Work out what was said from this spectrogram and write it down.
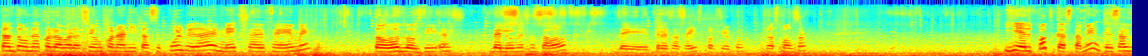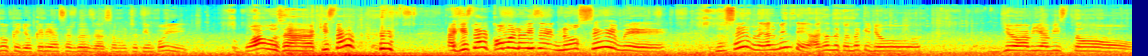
tanto una colaboración con Anita Sepúlveda en Exa FM todos los días, de lunes a sábado, de 3 a 6, por cierto, no sponsor. Y el podcast también, que es algo que yo quería hacer desde hace mucho tiempo y wow, o sea, aquí está. aquí está. ¿Cómo lo hice? No sé, me no sé, realmente, hagan de cuenta que yo yo había visto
